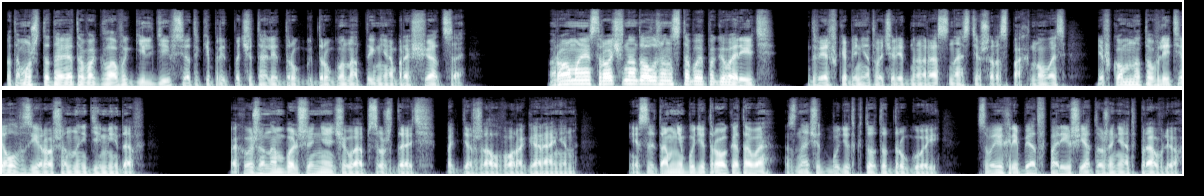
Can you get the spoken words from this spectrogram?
потому что до этого главы гильдии все-таки предпочитали друг к другу на «ты» не обращаться. «Рома, я срочно должен с тобой поговорить». Дверь в кабинет в очередной раз настежь распахнулась, и в комнату влетел взъерошенный Демидов. «Похоже, нам больше нечего обсуждать», — поддержал вора Гаранин. «Если там не будет Рокотова, значит, будет кто-то другой. Своих ребят в Париж я тоже не отправлю.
